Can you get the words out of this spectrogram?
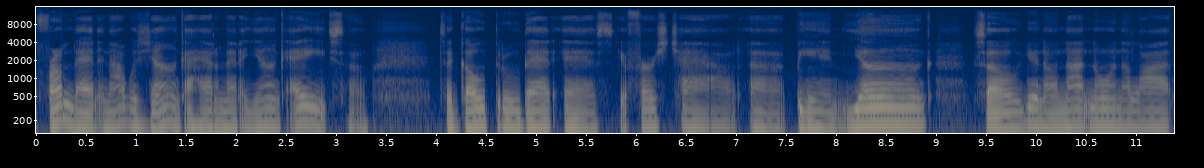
from that and i was young i had them at a young age so to go through that as your first child uh, being young so you know not knowing a lot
